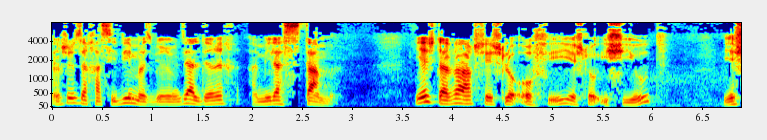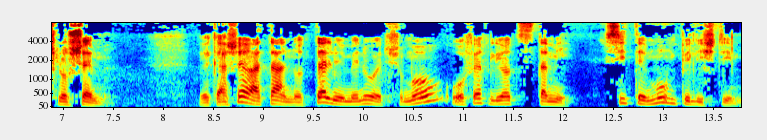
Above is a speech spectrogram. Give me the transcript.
אני חושב שזה חסידים מסבירים את זה על דרך המילה סתם. יש דבר שיש לו אופי, יש לו אישיות, יש לו שם. וכאשר אתה נוטל ממנו את שמו, הוא הופך להיות סתמי. סיתמום פלישתים.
